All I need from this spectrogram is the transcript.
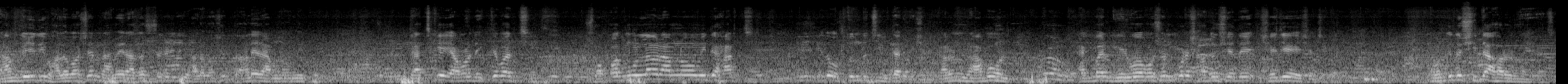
রামকে যদি ভালোবাসেন, রামের আদর্শকে যদি ভালোবাসেন, তাহলে রামনবমী কিন্তু আজকে আমরা দেখতে পাচ্ছি, শপথ মোল্লাও রামনবমীতে হাঁটছে এটা অত্যন্ত চিন্তার বিষয়। কারণ রাবণ একবার গেরুয়া বসন করে সাধু সেজে সেজে এসেছিল তখন কিন্তু সীতা হরণ হয়ে গেছে।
